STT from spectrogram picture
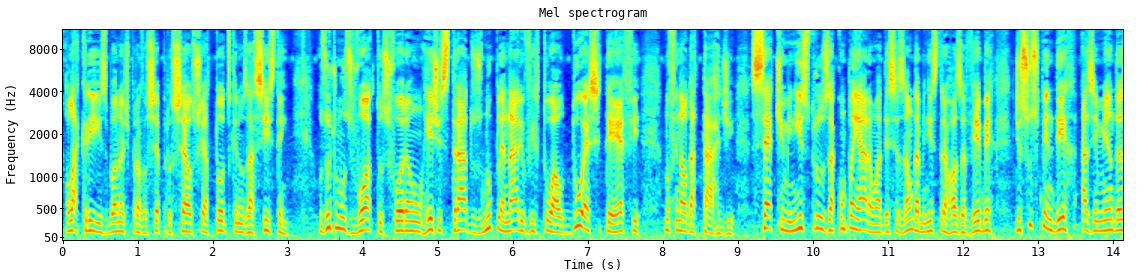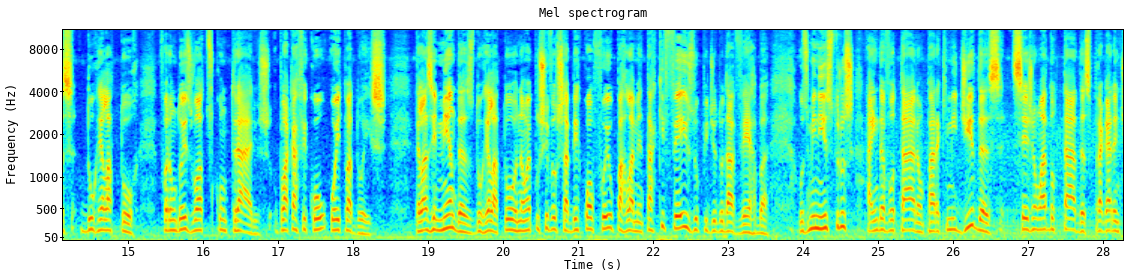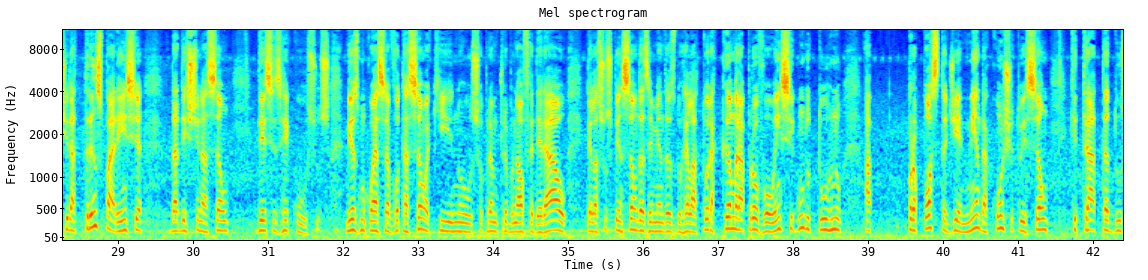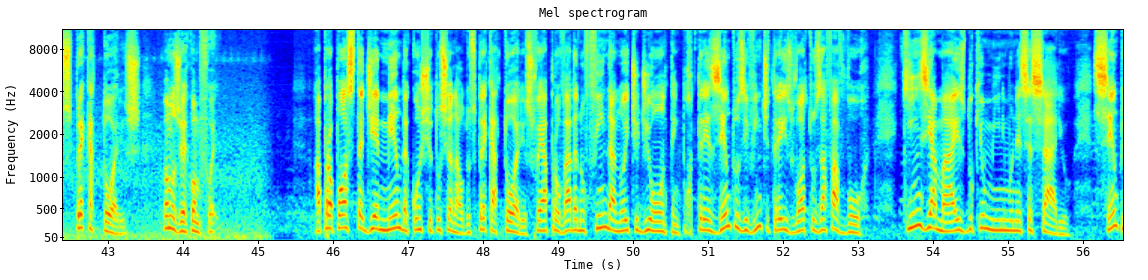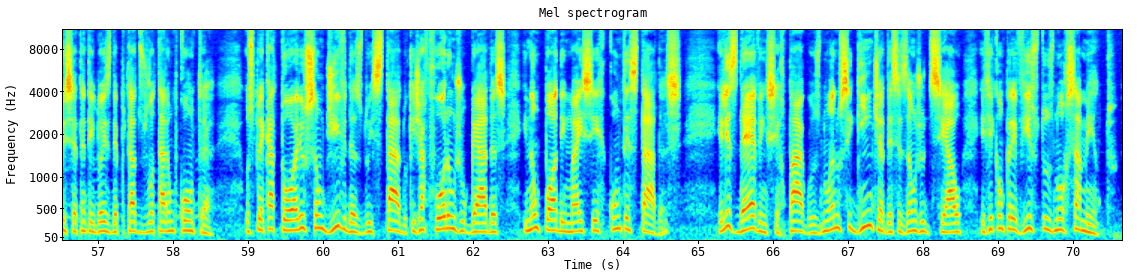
Olá, Cris. Boa noite para você, para o Celso e a todos que nos assistem. Os últimos votos foram registrados no plenário virtual do STF no final da tarde. Sete ministros acompanharam a decisão da ministra Rosa Weber de suspender as emendas do relator. Foram dois votos contrários. O placar ficou 8 a 2. Pelas emendas do relator, não é possível saber qual foi o parlamentar que fez o pedido da verba. Os ministros ainda votaram para que medidas sejam adotadas para garantir a transparência da destinação desses recursos. Mesmo com essa votação aqui no Supremo Tribunal Federal, pela suspensão das emendas do relator, a Câmara aprovou em segundo turno a proposta de emenda à Constituição que trata dos precatórios. Vamos ver como foi. A proposta de emenda constitucional dos precatórios foi aprovada no fim da noite de ontem por 323 votos a favor, 15 a mais do que o mínimo necessário. 172 deputados votaram contra. Os precatórios são dívidas do Estado que já foram julgadas e não podem mais ser contestadas. Eles devem ser pagos no ano seguinte à decisão judicial e ficam previstos no orçamento.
